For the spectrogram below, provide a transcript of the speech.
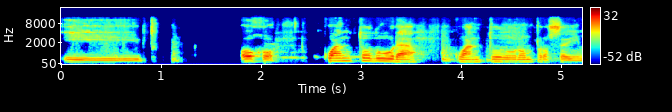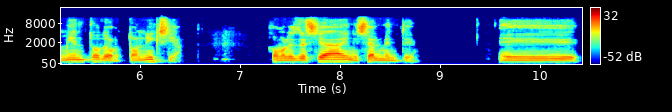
y ojo, ¿cuánto dura, cuánto dura un procedimiento de ortonixia? Como les decía inicialmente, eh,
